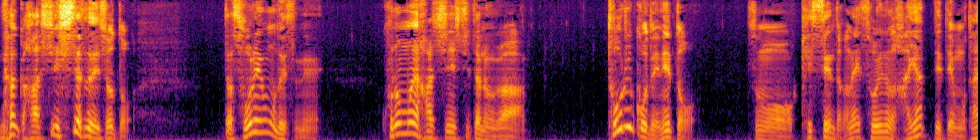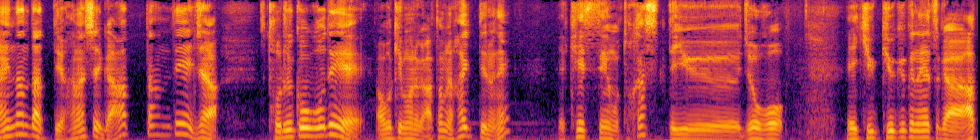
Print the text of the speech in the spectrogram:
なんか発信してたでしょと。だそれもですね、この前発信してたのが、トルコでねと、その、決戦とかね、そういうのが流行ってても大変なんだっていう話があったんで、じゃあ、トルコ語で、青木丸が頭に入ってるね、決戦を溶かすっていう情報、え究極のやつがあっ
